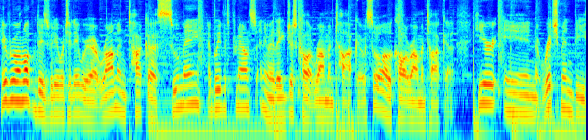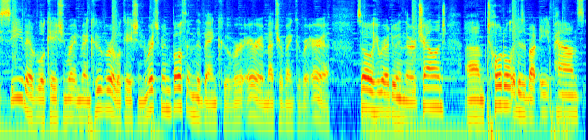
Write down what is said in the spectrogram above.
Hey everyone, welcome to today's video where today we're at Ramen Taka Sume, I believe it's pronounced. Anyway, they just call it Ramen Taka, so I'll call it Ramen Taka. Here in Richmond, BC, they have a location right in Vancouver, a location in Richmond, both in the Vancouver area, Metro Vancouver area. So here we are doing their challenge. Um, total, it is about eight pounds,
